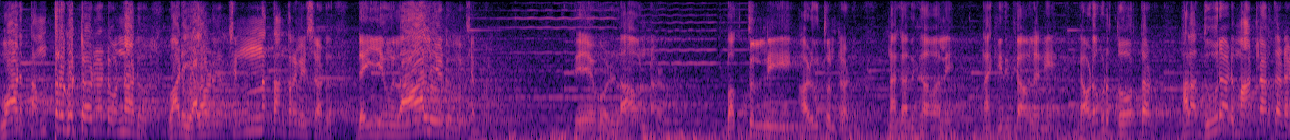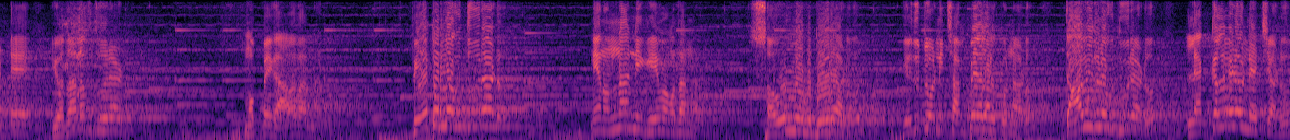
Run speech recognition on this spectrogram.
వాడు తంత్రగొట్టాడంటే ఉన్నాడు వాడు ఎలా చిన్న తంత్రం వేశాడు దయ్యంలా లేడు చెప్పండి. దేవుళ్ళా ఉన్నాడు. భక్తుల్ని అడుగుతుంటాడు నాకు అది కావాలి నాకు ఇది కావాలని. ఎవడొకడు దూరతాడు. అలా దూరాడు మాట్లాడతాడంటే యుధాలకు దూరాడు. ముప్పై కావాలన్నాడు. పేతుర్లోకి దూరాడు. నేనున్నా నీకేం అవదన్నాడు సౌల్లోకి దూరాడు. ఎదుటోని చంపేయాలనుకున్నాడు. దావిదులోకి దూరాడు. లెక్కలు వేయడం నేర్చాడు.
